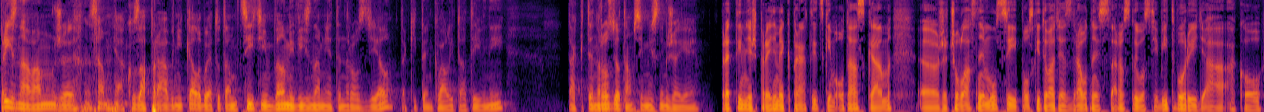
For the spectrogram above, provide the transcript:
priznávam, že za mňa ako za právnika, lebo ja to tam cítim veľmi významne ten rozdiel, taký ten kvalitatívny, tak ten rozdiel tam si myslím, že je. Predtým, než prejdeme k praktickým otázkam, e, že čo vlastne musí poskytovateľ zdravotnej starostlivosti vytvoriť a ako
